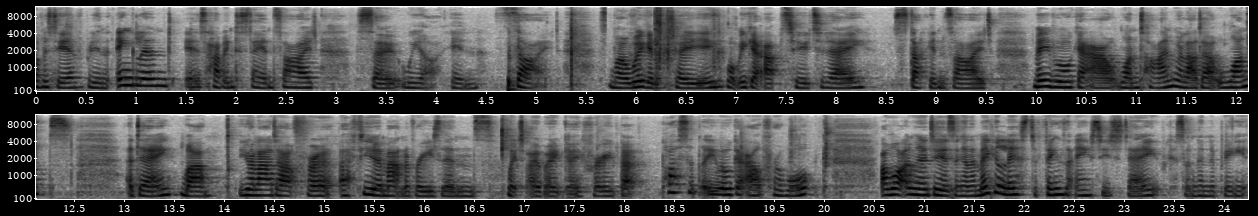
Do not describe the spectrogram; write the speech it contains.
Obviously everybody in England is having to stay inside so we are inside. Well we're going to show you what we get up to today stuck inside. Maybe we'll get out one time. We're allowed out once a day. Well you're allowed out for a, a few amount of reasons which I won't go through but possibly we'll get out for a walk. And what I'm going to do is I'm going to make a list of things that I need to do today because I'm going to be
